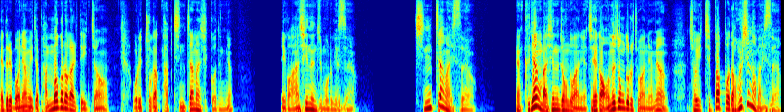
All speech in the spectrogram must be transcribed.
애들이 뭐냐면 이제 밥 먹으러 갈 때 있죠. 우리 두각 밥 진짜 맛있거든요. 이거 아시는지 모르겠어요. 진짜 맛있어요. 그냥 그냥 마시는 정도가 아니에요. 제가 어느 정도로 좋아하냐면 저희 집밥보다 훨씬 더 맛있어요.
